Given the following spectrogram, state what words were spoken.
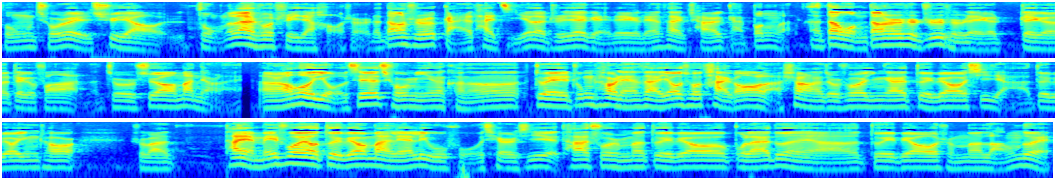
从球队里去掉，总的来说是一件好事儿。但当时改的太急了，直接给这个联赛差点改崩了。但我们当时是支持这个这个这个方案的，就是需要慢点来啊。然后有些球迷呢，可能对中超联赛要求太高了，上来就是说应该对标西甲、对标英超，是吧？他也没说要对标曼联、利物浦、切尔西，他说什么对标布莱顿呀，对标什么狼队。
